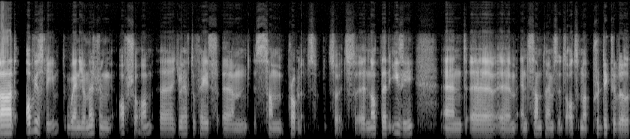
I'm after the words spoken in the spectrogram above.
But obviously, when you're measuring offshore, uh, you have to face um, some problems. So it's uh, not that easy, and uh, um, and sometimes it's also not predictable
